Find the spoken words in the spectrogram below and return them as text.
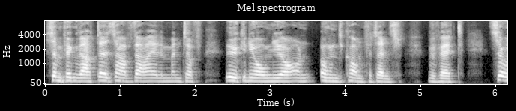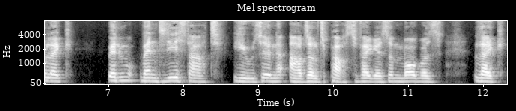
something that does have that element of working on your own own confidence with it. So like when when did you start using adult pacifiers and what was like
